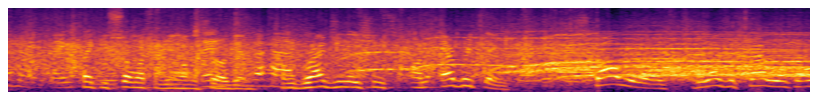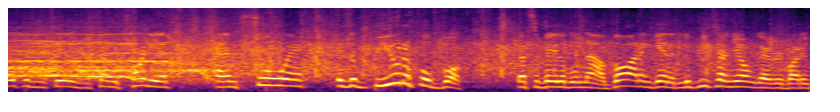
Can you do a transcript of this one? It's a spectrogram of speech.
Thank you so much for being on the show Thank you again. for me. Congratulations on everything. Star Wars, The Rise of Skywalker opens in theaters December 20th, and Sulwe is a beautiful book that's available now. Go out and get it. Lupita Nyong'o, everybody.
